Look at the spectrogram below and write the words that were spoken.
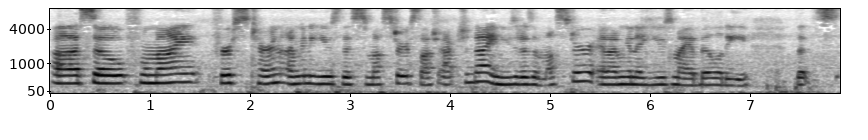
Uh, so for my first turn, I'm going to use this muster slash action die and use it as a muster, and I'm going to use my ability that's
